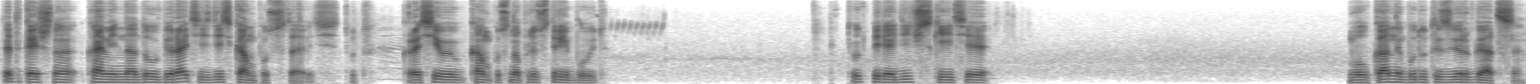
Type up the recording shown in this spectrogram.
Это, конечно, камень надо убирать и здесь кампус ставить. Тут красивый кампус на плюс 3 будет. Тут периодически эти вулканы будут извергаться.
